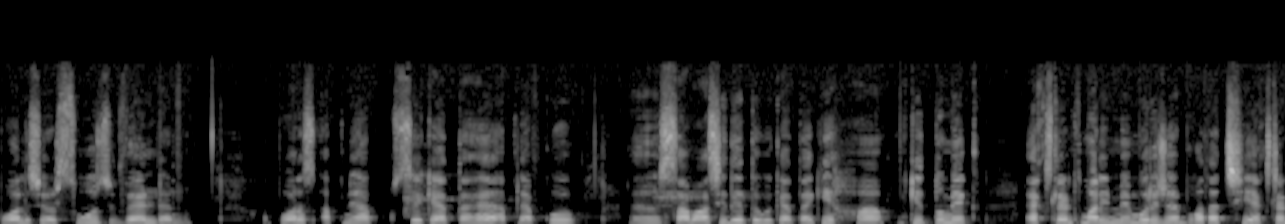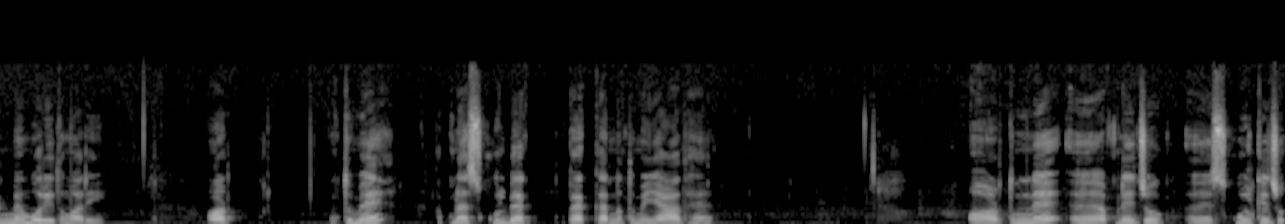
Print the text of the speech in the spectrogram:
Polish your shoes well done. पॉरस अपने आप से कहता है अपने आप को शाबाशी देते हुए कहता है कि हाँ कि तुम एक एक्सलेंट तुम्हारी मेमोरी जो है बहुत अच्छी है एक्सलेंट मेमोरी तुम्हारी और तुम्हें अपना स्कूल बैग पैक करना तुम्हें याद है और तुमने अपने जो स्कूल के जो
